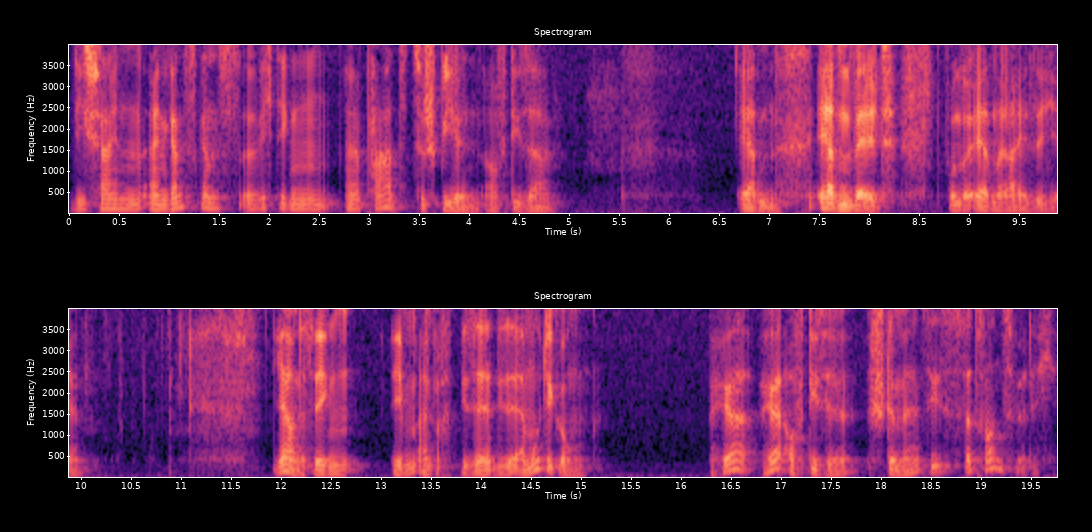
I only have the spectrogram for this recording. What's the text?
die scheinen einen ganz, ganz äh, wichtigen äh, Part zu spielen auf dieser Erden, Erdenwelt, auf unserer Erdenreise hier. Ja, und deswegen eben einfach diese, diese Ermutigung. Hör, hör auf diese Stimme, sie ist vertrauenswürdig.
